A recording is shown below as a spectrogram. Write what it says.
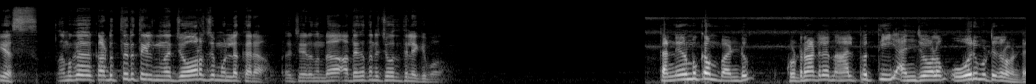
യെസ് നമുക്ക് കടുത്തുരുത്തിയിൽ നിന്ന് ജോർജ് മുല്ലക്കര ചേരുന്നുണ്ട്. അദ്ദേഹത്തിന്റെ ചോദ്യത്തിലേക്ക് പോകാം. തണ്ണീർമുക്കം ബണ്ടും കുട്ടനാട്ടിലെ നാൽപ്പത്തി അഞ്ചോളം ഓരുമുട്ടുകളുണ്ട്.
